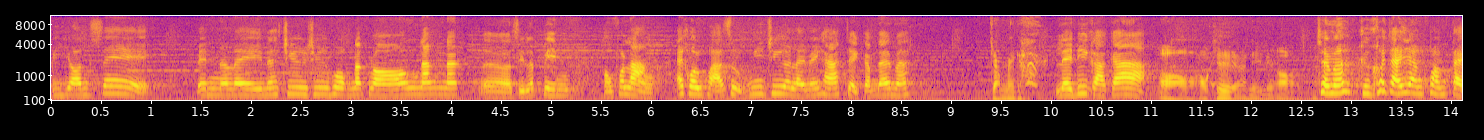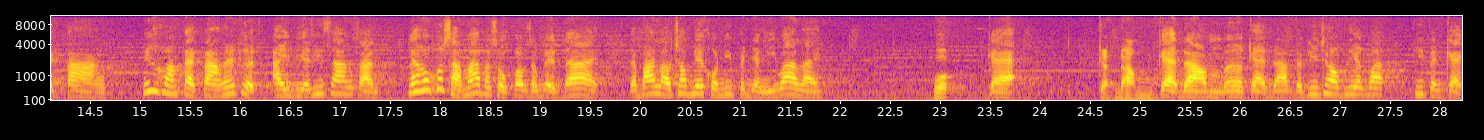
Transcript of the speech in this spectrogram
บิยอนเซ่เป็นอะไรนะชื่อชื่อพวกนักร้องนักนักศิลปิน ของฝรั่ง ไอ้คนขวาสุดนี่ชื่ออะไรไหมคะ เจกจำได้ไหมจำไม่ได้ เลดี้กาก้า อ๋อโอเค อันนี้นึกออกใช่ไหมคือเข้าใจอย่างความแตกต่าง นี่คือความแตกต่างให้เกิดไอเดียที่สร้างสรรค์ แล้วเขาก็สามารถประสบความสำเร็จได้ แต่บ้านเราชอบเรียกคนที่เป็นอย่างนี้ว่าอะไร พวกแกะ แกะดแกะดำเออแกะดำแต่พี่ชอบเรียกว่าพี่เป็นแกะ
